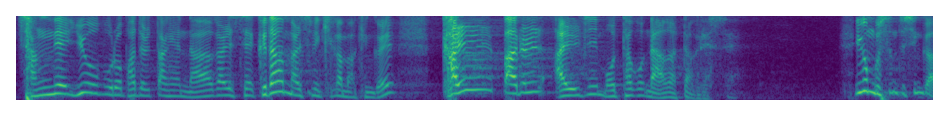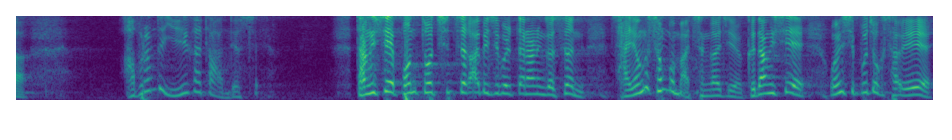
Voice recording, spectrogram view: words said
장래 유업으로 받을 땅에 나아갈 새, 그 다음 말씀이 기가 막힌 거예요. 갈 바를 알지 못하고 나아갔다 그랬어요. 이건 무슨 뜻인가? 아브라함도 이해가 다 안 됐어요. 당시에 본토 친척 아비 집을 떠나는 것은 사형선고 마찬가지예요. 그 당시에 원시 부족 사회에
